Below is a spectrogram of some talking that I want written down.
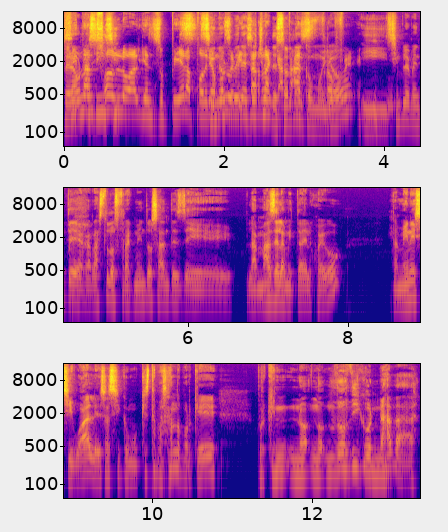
pero aún así, solo alguien supiera, podríamos si no lo hubieras hecho en desorden como yo y simplemente agarraste los fragmentos antes de la más de la mitad del juego, también es igual. Es así como, ¿qué está pasando? ¿Por qué, ¿Por qué no, no, no digo nada?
